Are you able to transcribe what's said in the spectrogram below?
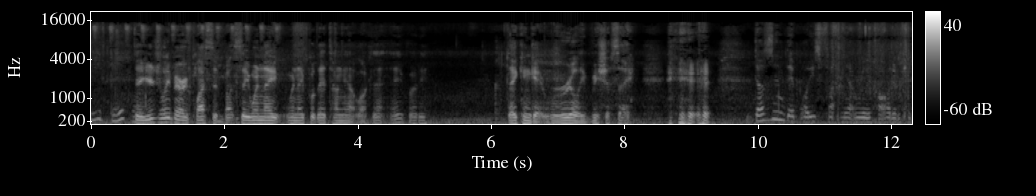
He. They're usually very placid, but see when they when they put their tongue out like that, hey buddy, they can get really vicious, eh? Doesn't their bodies flatten out really hard and keep,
